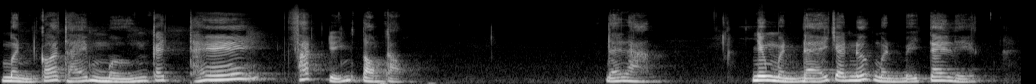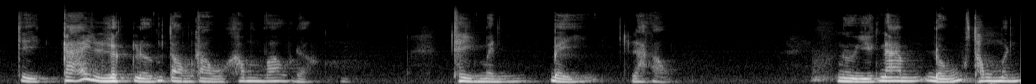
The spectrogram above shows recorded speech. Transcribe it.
Mình có thể mượn cái thế phát triển toàn cầu để làm. Nhưng mình để cho nước mình bị tê liệt thì cái lực lượng toàn cầu không vào được, thì mình bị lạc hậu. Người việt nam đủ thông minh,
